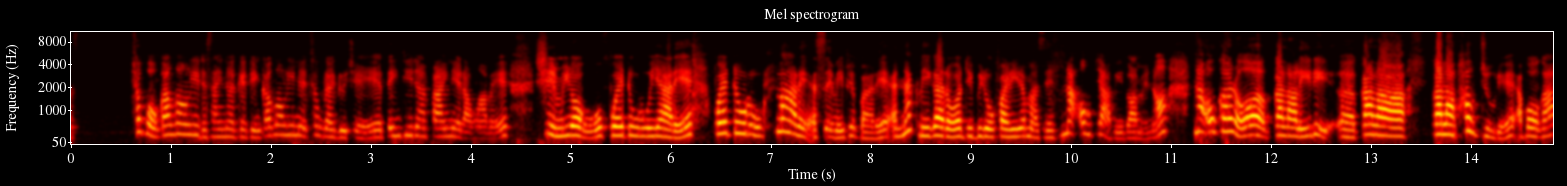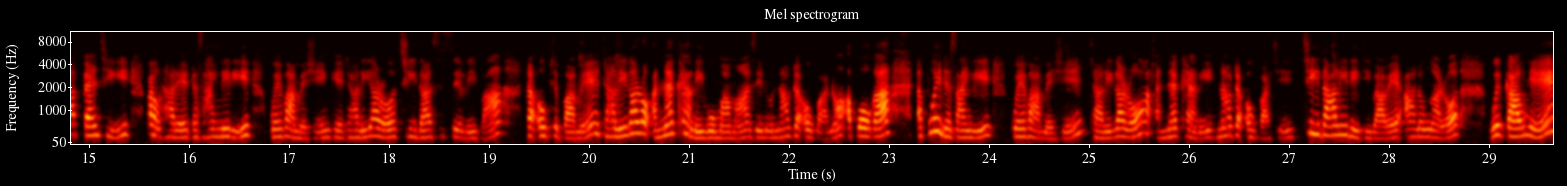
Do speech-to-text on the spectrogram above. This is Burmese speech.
ချုပ်ပုံကောင်းကောင်းလေးဒီဇိုင်နာကတင်ကောင်းကောင်းလေးနဲ့ချုပ်လိုက်လို့ရှိရင်တင်းကြီးတန်းပိုင်းနဲ့တောင်မှပဲရှင်ပြီးတော့ကိုပွဲတိုးလို့ရတယ်ပွဲတိုးလို့လှတဲ့အစင်လေးဖြစ်ပါတယ်အနက်ကလေးကတော့ဒီဗီဒီယိုဖိုင်လေးထဲမှာစနှစ်အုပ်ပြပေးသွားမယ်နော်နှစ်အုပ်ကတော့ကာလာလေးတွေအဲကာလာကာလာဖောက်ကျူတယ်အပေါ်ကပန်းချီပောက်ထားတဲ့ဒီဇိုင်းလေးတွေဝဲပါမယ်ရှင်ကဲဒါလေးကတော့ခြီသားစစ်စစ်လေးပါတစ်အုပ်ဖြစ်ပါမယ်ဒါလေးကတော့အနက်ခံလေးကိုမှမှဇင်းတို့နောက်တစ်အုပ်ပါနော်အပေါ်ကအပွင့်ဒီဇိုင်းလေးဝဲပါမယ်ရှင်ဒါလေးကတော့အနက်ခံလေးနောက်တစ်အုပ်ပါရှင်ခြီသားလေးတွေကြီးပါပဲအားလုံးကတော့ဝစ်ကောင်းနဲ့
